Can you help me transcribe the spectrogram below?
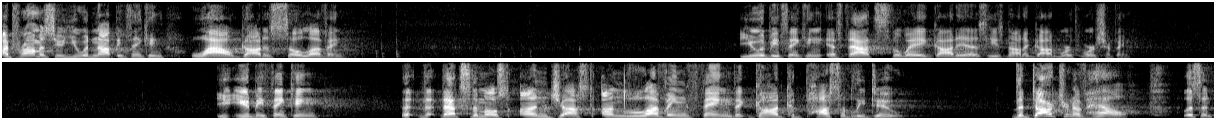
I promise you, you would not be thinking, Wow, God is so loving. You would be thinking, if that's the way God is, He's not a God worth worshiping. You'd be thinking, that's the most unjust, unloving thing that God could possibly do. The doctrine of hell, listen,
